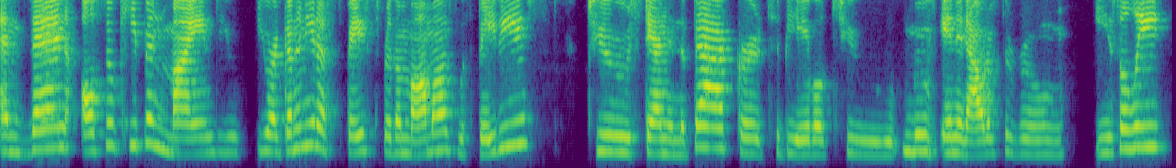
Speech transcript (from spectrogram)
and then also keep in mind you you are going to need a space for the mamas with babies to stand in the back or to be able to move in and out of the room easily.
